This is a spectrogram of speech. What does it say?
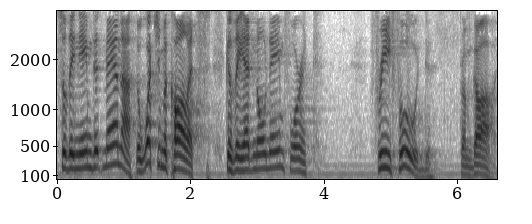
So they named it manna, the whatchamacallits, because they had no name for it. Free food from God.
